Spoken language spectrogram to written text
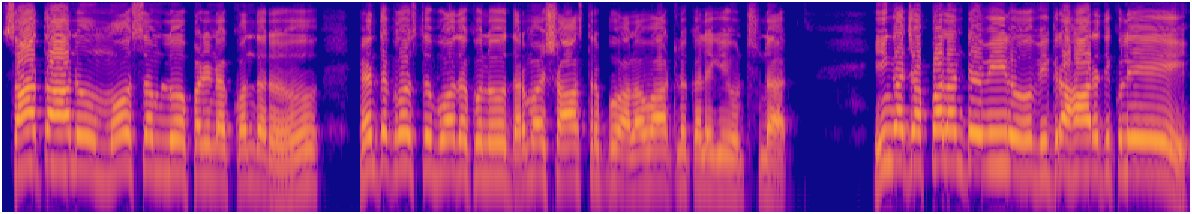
సాతాను మోసంలో పడిన కొందరు పెంతకోస్తు బోధకులు ధర్మశాస్త్రపు అలవాట్లు కలిగి ఉంటున్నారు. ఇంకా చెప్పాలంటే వీరు విగ్రహారధికులే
